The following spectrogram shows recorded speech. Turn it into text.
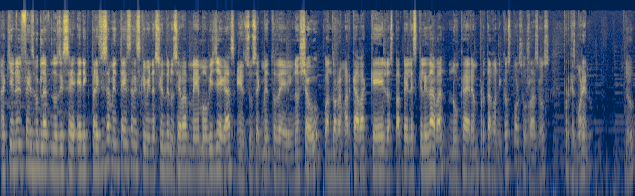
Aquí en el Facebook Live nos dice Eric, precisamente esa discriminación denunciaba Memo Villegas en su segmento del No Show cuando remarcaba que los papeles que le daban nunca eran protagónicos por sus rasgos, porque es moreno. ¿no?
